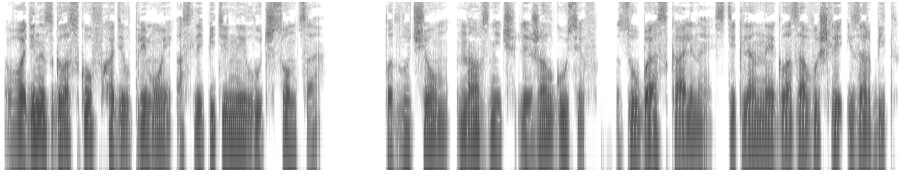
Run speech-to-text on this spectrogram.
В один из глазков входил прямой, ослепительный луч солнца. Под лучом навзничь лежал Гусев, зубы оскалены, стеклянные глаза вышли из орбит.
